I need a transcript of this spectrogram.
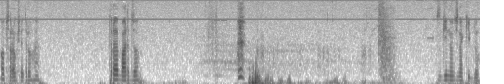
Obsrał się trochę. Trochę bardzo. Zginąć na kiblu.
